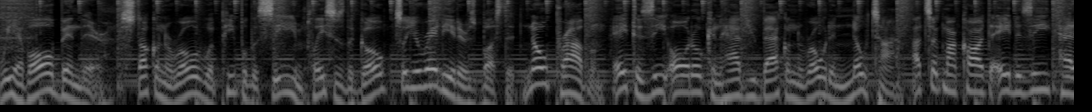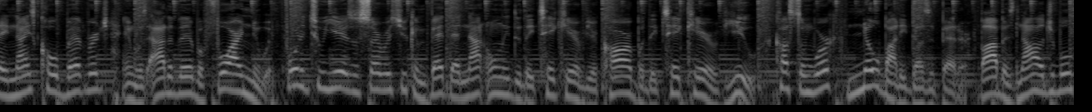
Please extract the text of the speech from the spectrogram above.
We have all been there, stuck on the road with people to see and places to go, so your radiator is busted. No problem. A to Z Auto can have you back on the road in no time. I took my car to A to Z, had a nice cold beverage, and was out of there before I knew it. 42 years of service, you can bet that not only do they take care of your car, but they take care of you. Custom work, nobody does it better. Bob is knowledgeable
